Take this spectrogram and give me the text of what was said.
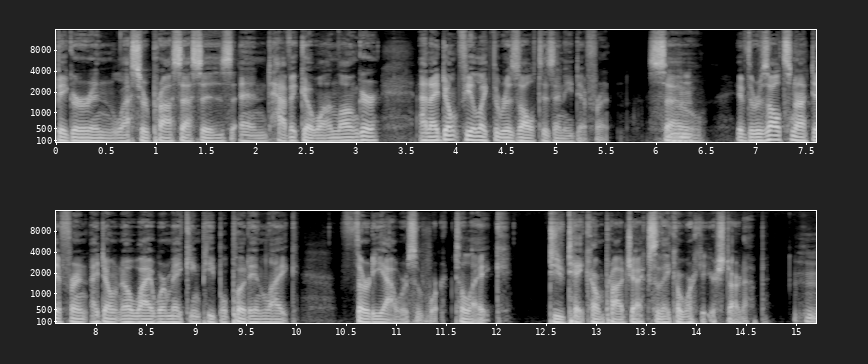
bigger and lesser processes and have it go on longer. And I don't feel like the result is any different. So mm-hmm. if the result's not different, I don't know why we're making people put in like 30 hours of work to like do take home projects so they can work at your startup. Mm-hmm.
